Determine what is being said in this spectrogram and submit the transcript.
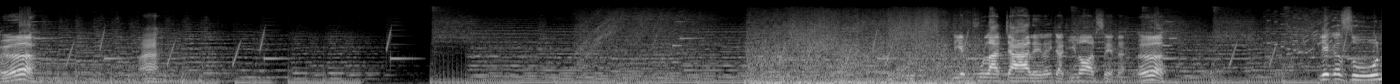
เออ มาเตรียมคูราจาเลยหลังจากที่รอดเสร็จอะ เออ เรียกกระสุน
